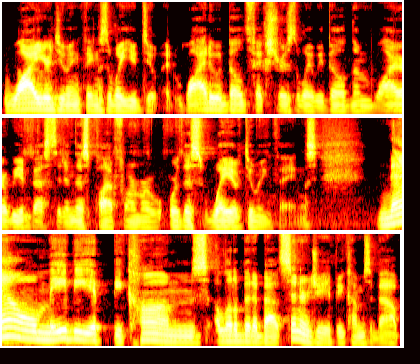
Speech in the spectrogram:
why you're doing things the way you do it. Why do we build fixtures the way we build them? Why are we invested in this platform or, or this way of doing things? Now, maybe it becomes a little bit about synergy. It becomes about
